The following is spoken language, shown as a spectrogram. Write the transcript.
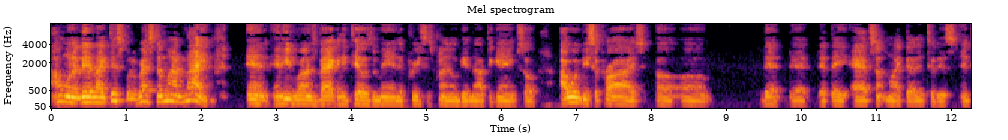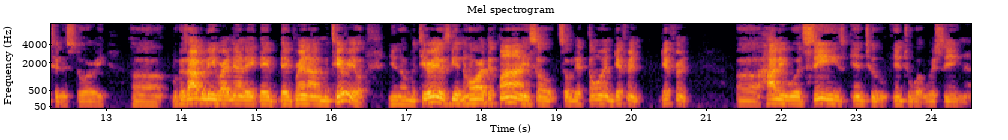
I want to live like this for the rest of my life. And and he runs back and he tells the man that Priest is planning on getting out the game. So I wouldn't be surprised uh, uh, that that that they add something like that into this into this story. Uh, because I believe right now they they they've ran out of material. You know, material is getting hard to find. So so they're throwing different different uh, Hollywood scenes into into what we're seeing now.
